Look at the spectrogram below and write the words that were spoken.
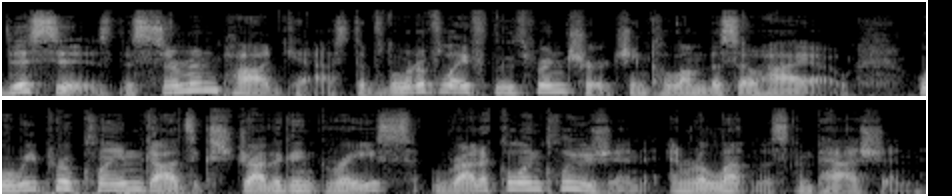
This is the Sermon Podcast of Lord of Life Lutheran Church in Columbus, Ohio, where we proclaim God's extravagant grace, radical inclusion, and relentless compassion.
